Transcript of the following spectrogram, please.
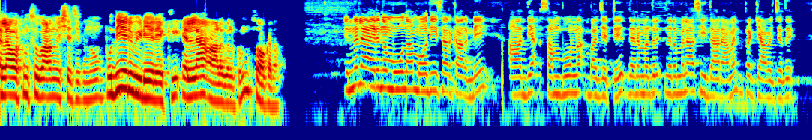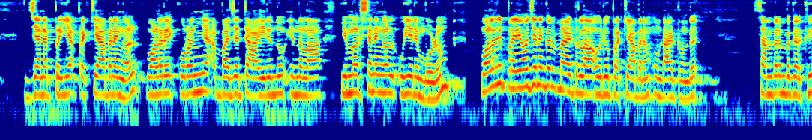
എല്ലാവർക്കും സുഖമാണെന്ന് വിശ്വസിക്കുന്നു. പുതിയൊരു വീഡിയോയിലേക്ക് എല്ലാ ആളുകൾക്കും സ്വാഗതം. ഇന്നലെ ആയിരുന്നു മൂന്നാം മോദി സർക്കാരിന്റെ ആദ്യ സമ്പൂർണ ബജറ്റ് ധനമന്ത്രി നിർമ്മല സീതാരാമൻ പ്രഖ്യാപിച്ചത്. ജനപ്രിയ പ്രഖ്യാപനങ്ങൾ വളരെ കുറഞ്ഞ ബജറ്റ് ആയിരുന്നു എന്നുള്ള വിമർശനങ്ങൾ ഉയരുമ്പോഴും വളരെ പ്രയോജനകരമായിട്ടുള്ള ഒരു പ്രഖ്യാപനം ഉണ്ടായിട്ടുണ്ട്. സംരംഭകർക്ക്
